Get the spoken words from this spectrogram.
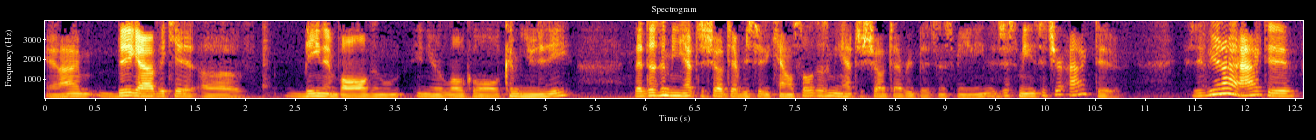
and I'm big advocate of being involved in in your local community. That doesn't mean you have to show up to every city council. It doesn't mean you have to show up to every business meeting. It just means that you're active. Because if you're not active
